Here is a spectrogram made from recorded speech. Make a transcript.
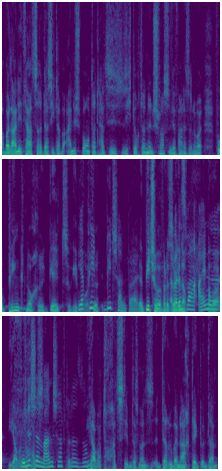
aber allein die Tatsache, dass ich glaube, eine Sportart hat sie sich doch dann entschlossen. Wer war das denn nochmal? Wo Pink noch äh, Geld zu geben Ja, wollte. Pe- Beachhandball. Äh, Beachhandball war das aber ja das genau. war eine aber, ja, aber finnische trotz- Mannschaft oder so? Ja, aber trotzdem, dass man darüber nachdenkt und dann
